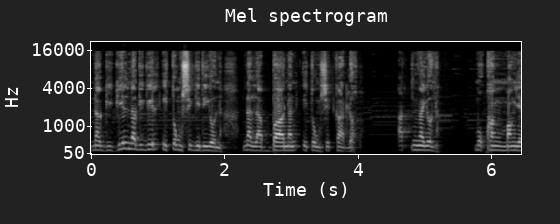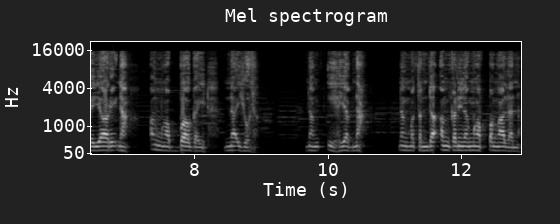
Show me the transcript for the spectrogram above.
nagigil nagigil itong si Gideon na labanan itong si Carlo. At ngayon, mukhang mangyayari na ang mga bagay na iyon. Nang ihayag na ng matanda ang kanilang mga pangalan,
